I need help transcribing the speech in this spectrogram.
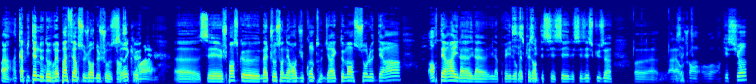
voilà, un capitaine ne devrait pas faire ce genre de choses. C'est vrai que. Ouais. euh, c'est, je pense que Nacho s'en est rendu compte directement sur le terrain. Hors terrain, il a, il a, il a, il aurait présenté ses, ses, ses excuses euh, à la, en question.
